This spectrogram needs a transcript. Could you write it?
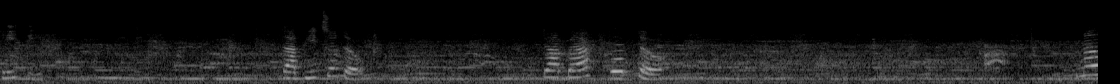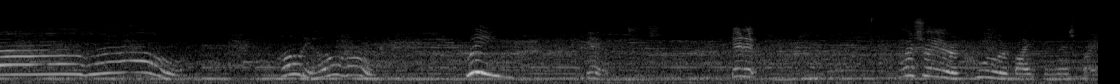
Tasty. That pizza dough. That backflip though. No! Holy ho ho! Whee! Did it. Did it. I'm gonna show you a cooler bike than this bike.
